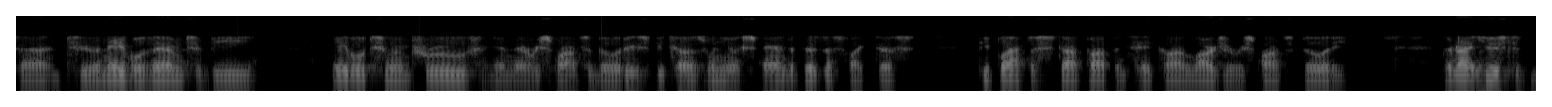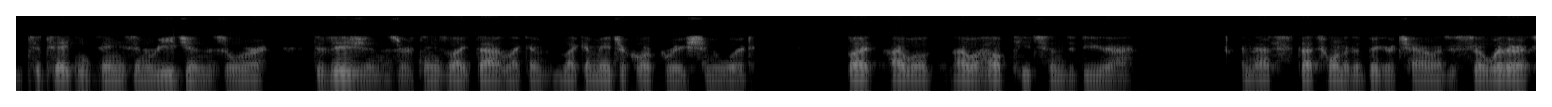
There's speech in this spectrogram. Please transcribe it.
to to enable them to be able to improve in their responsibilities. Because when you expand a business like this, people have to step up and take on larger responsibility. They're not used to, to taking things in regions or divisions or things like that, like a like a major corporation would. But I will I will help teach them to do that, and that's that's one of the bigger challenges. So whether it's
